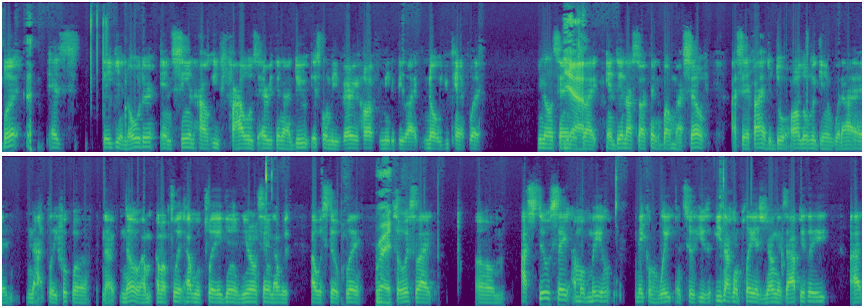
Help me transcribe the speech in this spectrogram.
but as they getting older and seeing how he follows everything I do, it's gonna be very hard for me to be like, no, you can't play. You know what I'm saying? Yeah. It's like, and then I start thinking about myself. I said, if I had to do it all over again, would I had not play football? No, no, I'm I'm a play. I would play again. You know what I'm saying? I would I would still play. right. So it's like, um, I still say I'm gonna make, make him wait until he's he's not gonna play as young as I played. I,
